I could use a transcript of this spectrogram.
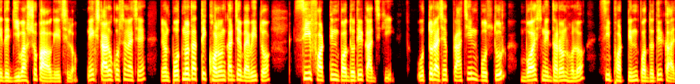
এদের জীবাশ্ম পাওয়া গিয়েছিল। নেক্সট আরও কোশ্চেন আছে, যেমন প্রত্নতাত্ত্বিক খনন কার্যে ব্যবহৃত সি ফরটিন পদ্ধতির কাজ কি? উত্তর আছে, প্রাচীন বস্তুর বয়স নির্ধারণ হলো সি ফরটিন পদ্ধতির কাজ।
